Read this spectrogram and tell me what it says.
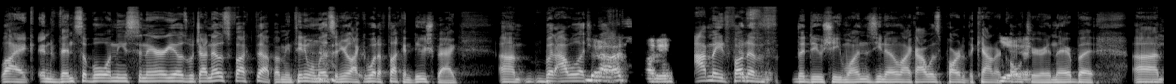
like invincible in these scenarios which i know is fucked up. I mean to anyone listening you're like what a fucking douchebag um but i will let you No, know that's i made fun It's- of the douchey ones you know like i was part of the counterculture in there but um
